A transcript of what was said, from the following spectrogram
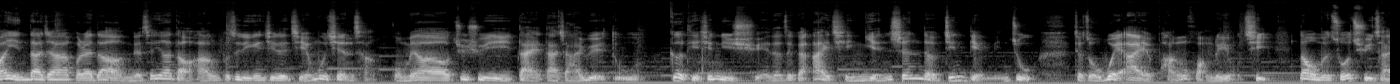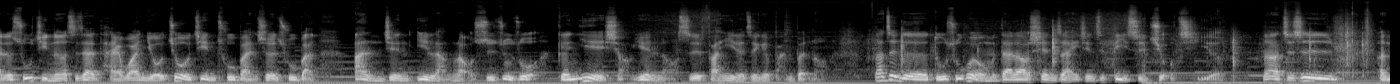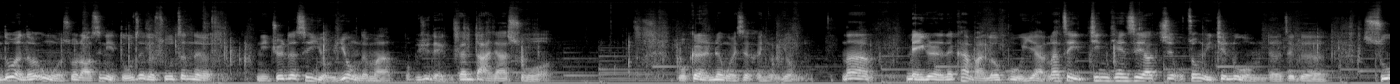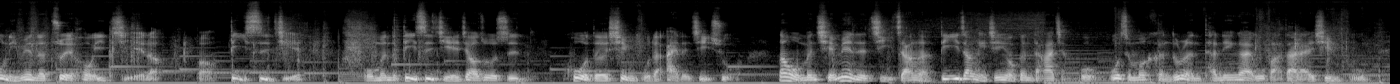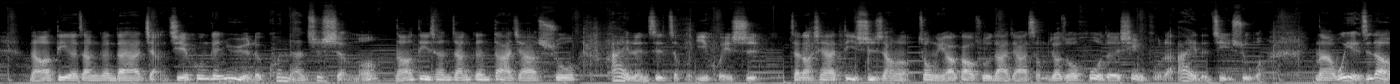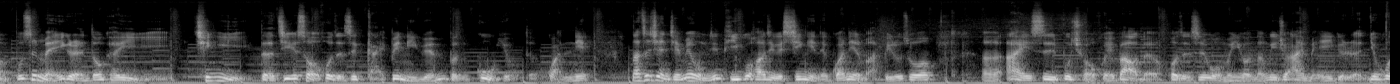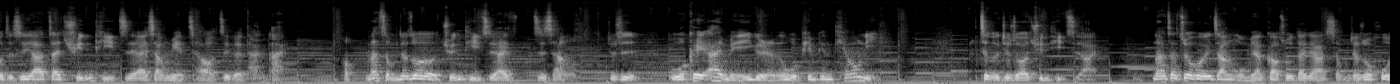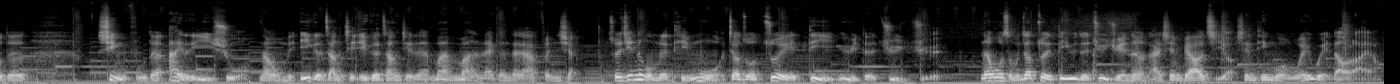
欢迎大家回来到你的生涯导航，不是李根基的节目现场。我们要继续带大家阅读个体心理学的这个爱情延伸的经典名著，叫做《为爱彷徨的勇气》。那我们所取材的书籍呢，是在台湾由就近出版社出版，岸见一郎老师著作，跟叶小燕老师翻译的这个版本哦。那这个读书会我们带到现在已经是第十九集了。那只是很多人都问我说：“老师，你读这个书真的你觉得是有用的吗？”我必须得跟大家说，我个人认为是很有用的。那每个人的看法都不一样。那这今天是要进终于进入我们的这个书里面的最后一节了，哦，第四节。我们的第四节叫做是获得幸福的爱的技术。那我们前面的几章啊，第一章已经有跟大家讲过，为什么很多人谈恋爱无法带来幸福。然后第二章跟大家讲结婚跟育儿的困难是什么，然后第三章跟大家说爱人是怎么一回事，再到现在第四章了，终于要告诉大家什么叫做获得幸福的爱的技术那我也知道，不是每一个人都可以轻易的接受或者是改变你原本固有的观念。那之前前面我们已经提过好几个新颖的观念嘛，比如说。呃，爱是不求回报的，或者是我们有能力去爱每一个人，又或者是要在群体之爱上面才有这个谈爱。好，那什么叫做群体之爱之上？就是我可以爱每一个人，而我偏偏挑你，这个就叫做群体之爱。那在最后一章，我们要告诉大家什么叫做获得幸福的爱的艺术。那我们一个章节一个章节的慢慢来跟大家分享。所以今天我们的题目叫做最地狱的拒绝。那为什么叫最地狱的拒绝呢？来，先不要急哦，先听我娓娓道来哦。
